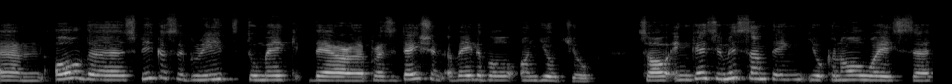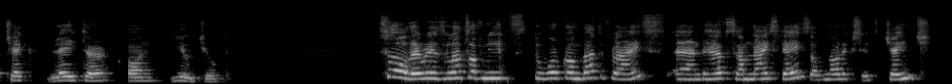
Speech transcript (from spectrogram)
um, all the speakers agreed to make their uh, presentation available on YouTube. So in case you miss something, you can always uh, check later on YouTube. So there is lots of needs to work on butterflies and have some nice days of knowledge exchange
